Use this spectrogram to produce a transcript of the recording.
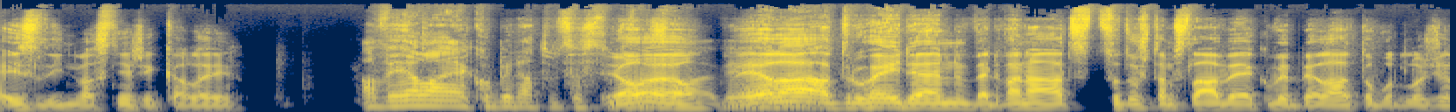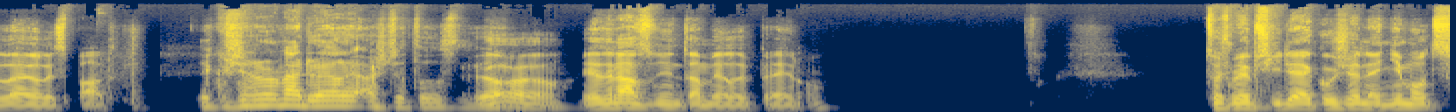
i Zlín vlastně říkali. A vyjela jakoby na tu cestu. Jo, jo, vyjela a druhý den ve 12, co to už tam Slávy jakoby byla, to odložili a jeli zpátky. Jakože normálně dojeli až do toho. Zlína. Jo, jo, 11 hodin tam jeli prej, no. Což mi přijde jako, že není moc,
